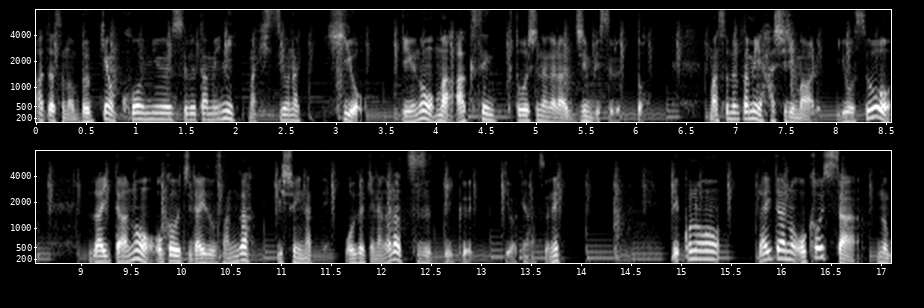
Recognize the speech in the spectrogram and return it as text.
あとはその物件を購入するために、ま必要な費用っていうのを、まあ、悪戦苦闘しながら準備すると、まあ、そのために走り回る様子をライターの岡内大蔵さんが一緒になって追いかけながら綴っていくいうわけなんですよね。でこのライターの岡内さんの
